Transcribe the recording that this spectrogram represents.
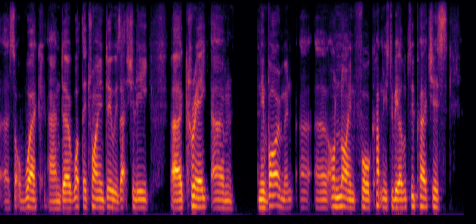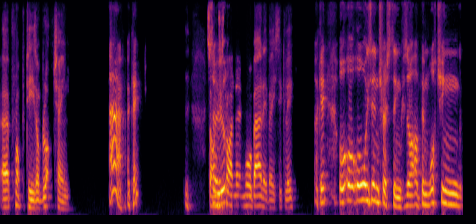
uh, sort of work. And what they're trying to do is actually create um, an environment uh, uh, online for companies to be able to purchase uh, properties on blockchain. Ah, okay. So, so, I'm just trying to learn more about it, basically. Okay, always interesting because I've been watching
